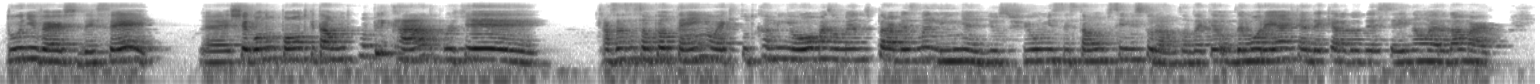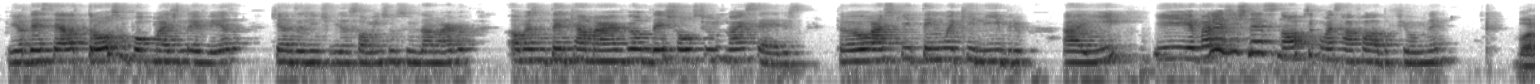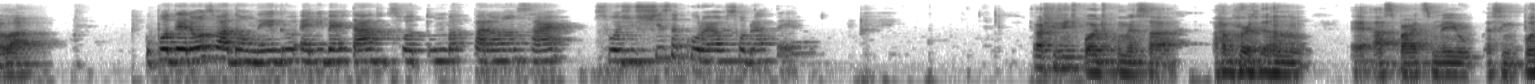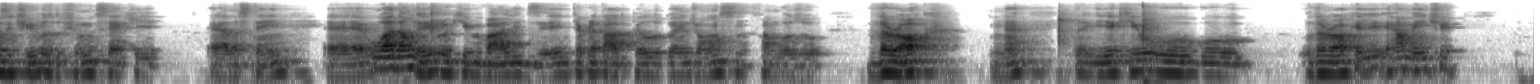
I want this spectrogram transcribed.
do universo DC é, chegou num ponto que está muito complicado, porque a sensação que eu tenho é que tudo caminhou mais ou menos para a mesma linha e os filmes estão se misturando. Tanto é que eu demorei a entender que era da DC e não era da Marvel. E a DC ela trouxe um pouco mais de leveza, que antes a gente via somente nos filmes da Marvel, ao mesmo tempo que a Marvel deixou os filmes mais sérios. Então eu acho que tem um equilíbrio aí. E vale a gente ler a sinopse e começar a falar do filme, né? Bora lá. O poderoso Adão Negro é libertado de sua tumba para lançar sua justiça cruel sobre a terra. Eu acho que a gente pode começar abordando é, as partes meio assim positivas do filme, se é que elas têm. É, o Adão Negro, que vale dizer, interpretado pelo Dwayne Johnson, famoso The Rock, né? E aqui o, o, o The Rock, ele realmente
